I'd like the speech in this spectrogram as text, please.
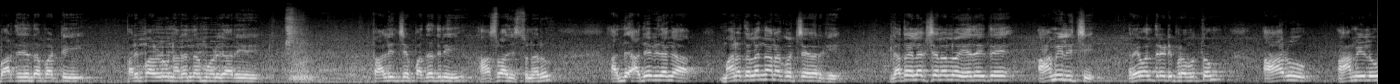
భారతీయ జనతా పార్టీ పరిపాలన నరేంద్ర మోడీ గారి పాలించే పద్ధతిని ఆస్వాదిస్తున్నారు. అదే అదేవిధంగా మన తెలంగాణకు వచ్చేవారికి గత ఎలక్షన్లలో ఏదైతే హామీలు ఇచ్చి రేవంత్ రెడ్డి ప్రభుత్వం ఆరు హామీలు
